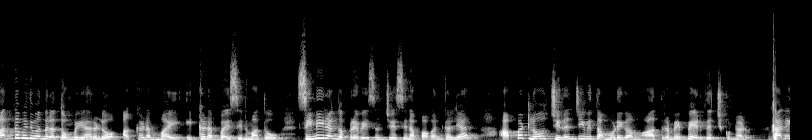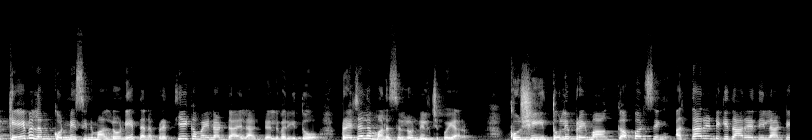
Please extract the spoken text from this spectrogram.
పంతొమ్మిది వందల తొంభై ఆరులో అక్కడమ్మాయి ఇక్కడబ్బాయి సినిమాతో సినీ రంగ ప్రవేశం చేసిన పవన్ కళ్యాణ్ అప్పట్లో చిరంజీవి తమ్ముడిగా మాత్రమే పేరు తెచ్చుకున్నాడు. కానీ కేవలం కొన్ని సినిమాల్లోనే తన ప్రత్యేకమైన డైలాగ్ డెలివరీతో ప్రజల మనసుల్లో నిలిచిపోయారు. ఖుషి తొలి ప్రేమ గబ్బర్ సింగ్ అత్తారింటికి దారేది లాంటి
